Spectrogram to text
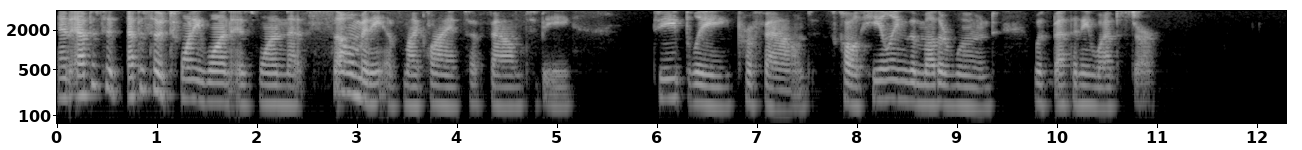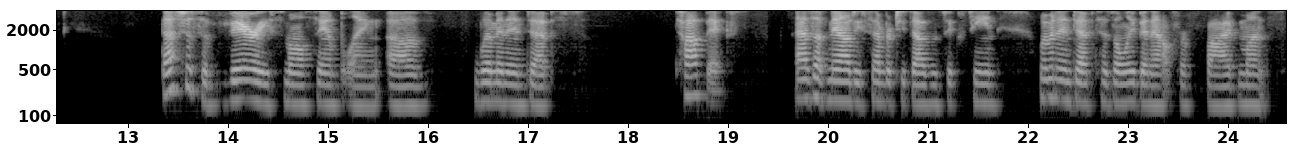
And episode episode 21 is one that so many of my clients have found to be deeply profound. It's called Healing the Mother Wound with Bethany Webster. That's just a very small sampling of Women in Depth's topics. As of now, December 2016, Women in Depth has only been out for five months,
